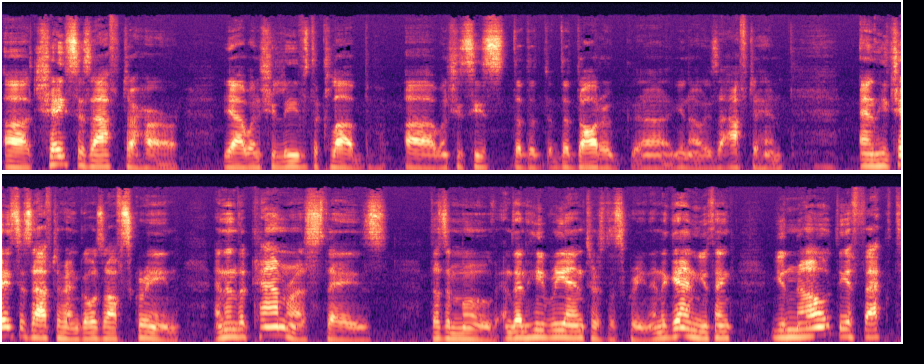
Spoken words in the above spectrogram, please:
uh, chases after her yeah when she leaves the club uh, when she sees that the, the daughter uh, you know is after him. And he chases after her and goes off screen. And then the camera stays doesn't move. And then he re-enters the screen. And again you think you know the effect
